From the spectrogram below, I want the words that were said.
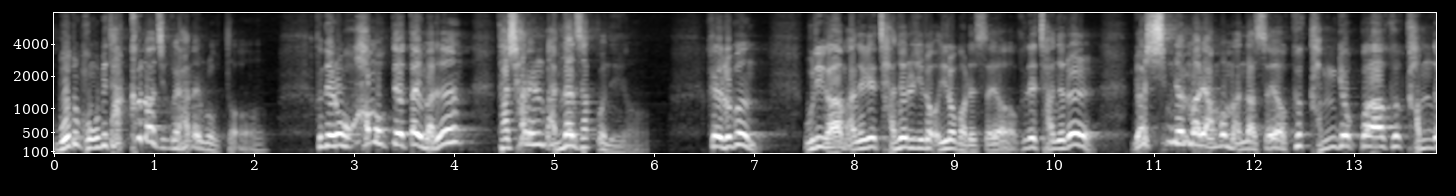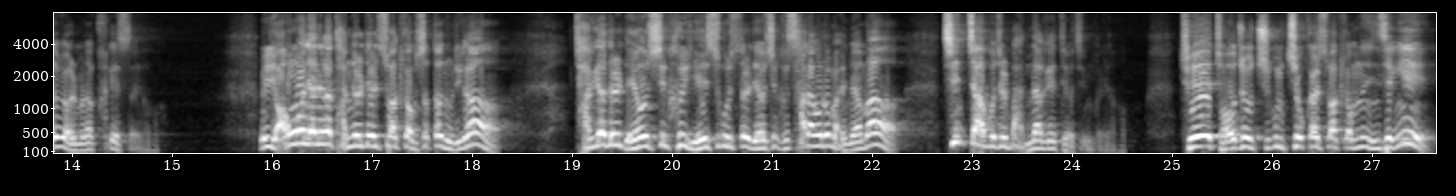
모든 공급이 다 끊어진 거예요 하나님으로부터. 근데 여러분 화목되었다 이 말은 다시 하나님을 만난 사건이에요. 그러니까 여러분 우리가 만약에 자녀를 잃어, 잃어버렸어요. 근데 자녀를 몇십 년 만에 한번 만났어요. 그 감격과 그 감동이 얼마나 크겠어요. 영원히 하나님과 단절될 수밖에 없었던 우리가 자기 아들을 내어신 그 예수 그리스도를 내어신 그 사랑으로 말미암아 진짜 아버지를 만나게 되어진 거예요. 죄, 저주, 죽음, 지옥 갈 수밖에 없는 인생이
